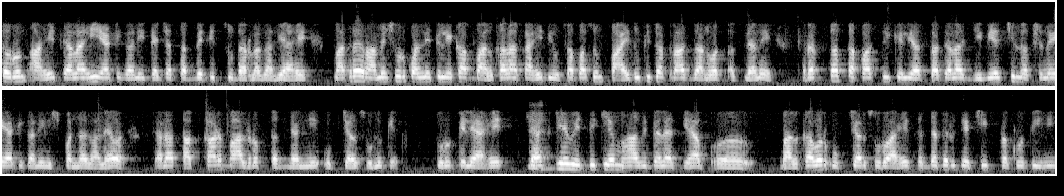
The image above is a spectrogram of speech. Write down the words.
तरुण आहे त्यालाही या ठिकाणी त्याच्या तब्येतीत सुधारणा झाली आहे. मात्र रामेश्वर कॉलनीतील एका बालकाला काही दिवसापासून पायदुखीचा त्रास जाणवत असल्याने रक्त तपासणी केली असता त्याला जीबीएसची लक्षणे या ठिकाणी निष्पन्न झाल्यावर त्याला तात्काळ बालरोग तज्ज्ञांनी उपचार सुरू सुरू केले आहे. शासकीय वैद्यकीय महाविद्यालयात या बालकावर उपचार सुरू आहे सध्या तरी त्याची प्रकृती ही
